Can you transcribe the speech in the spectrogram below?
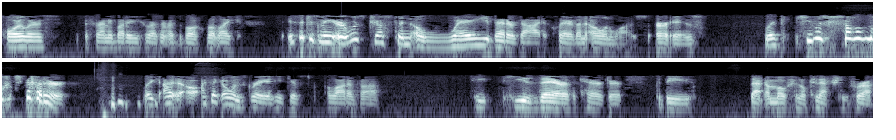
spoilers for anybody who hasn't read the book, but like, is it just me, or was Justin a way better guy to Claire than Owen was, or is? Like, he was so much better. like, I I think Owen's great, and he gives a lot of uh, he he's there as a character to be that emotional connection for us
